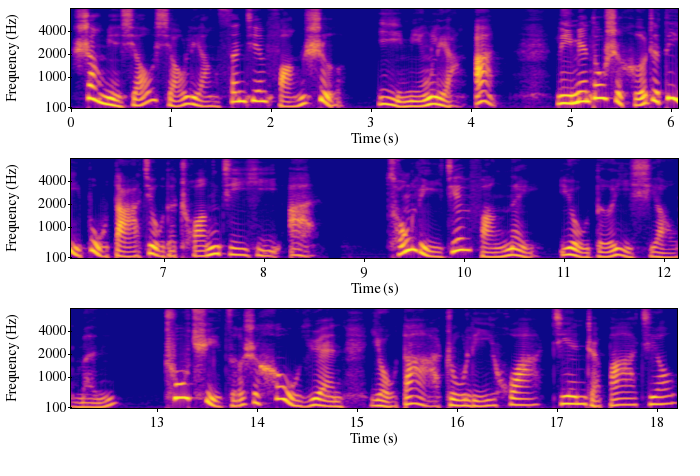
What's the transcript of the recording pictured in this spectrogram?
上面小小两三间房舍，一明两暗，里面都是合着地布打就的床几椅案。从里间房内。又得一小门，出去则是后院，有大株梨花兼着芭蕉，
